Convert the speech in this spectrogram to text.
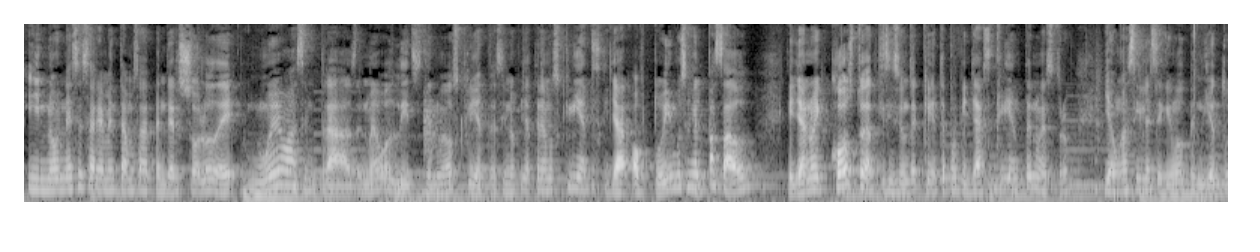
y no necesariamente vamos a depender solo de nuevas entradas, de nuevos leads, de nuevos clientes, sino que ya tenemos clientes que ya obtuvimos en el pasado, que ya no hay costo de adquisición del cliente porque ya es cliente nuestro y aún así le seguimos vendiendo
